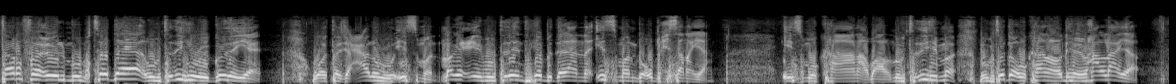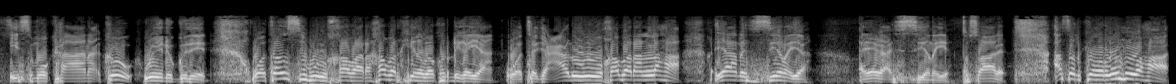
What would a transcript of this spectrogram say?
tarfacu lmubtada mubtadihii way godayaan. Wa tajcaluhu isman magacii mubtada intay ka bedelaanna isman bay u bixsanayaan wayna godeen wa tansibu lkhabara khabarkiina waa kordhigayaan wa tajcaluhu khabaran laha. Yaana siinaya. Ayagaa is siinaya. Tusaale asalkii hore wuxuu ahaa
